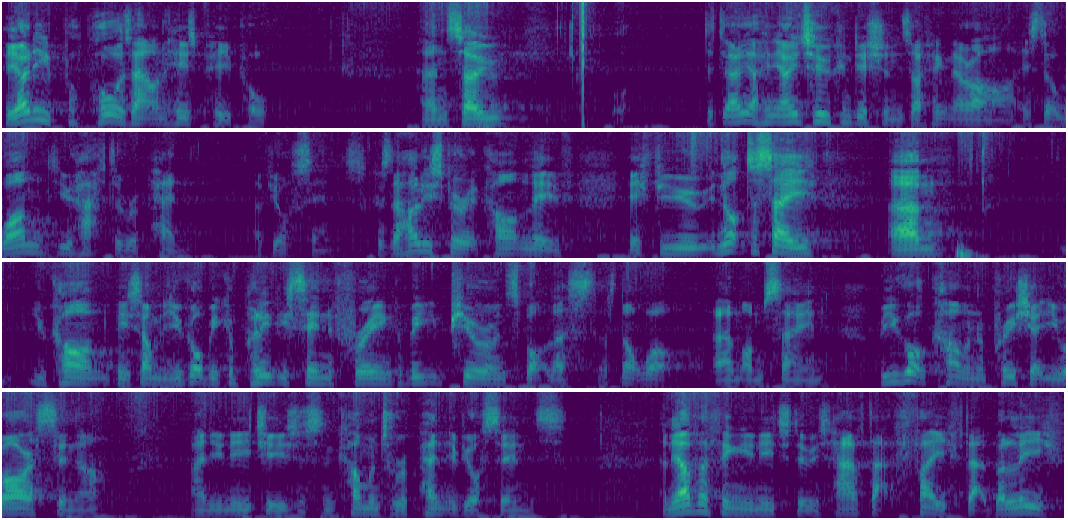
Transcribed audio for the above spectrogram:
He only pours out on His people. And so, the only, I think the only two conditions I think there are is that one, you have to repent of your sins. Because the Holy Spirit can't live if you, not to say, um, you can't be somebody, you've got to be completely sin free and completely pure and spotless. That's not what um, I'm saying. But you've got to come and appreciate you are a sinner and you need Jesus and come and to repent of your sins. And the other thing you need to do is have that faith, that belief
